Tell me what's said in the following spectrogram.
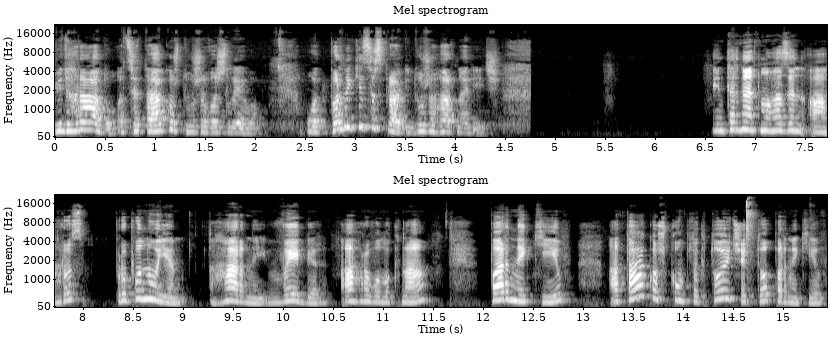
від граду, а це також дуже важливо. От парники це справді дуже гарна річ. Інтернет-магазин Агрос пропонує гарний вибір агроволокна, парників, а також комплектуючих до парників.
